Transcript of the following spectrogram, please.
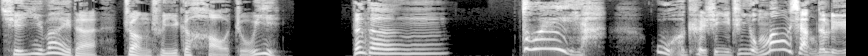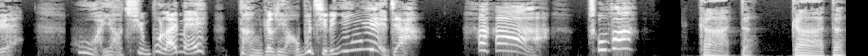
却意外的撞出一个好主意。噔噔，对呀，我可是一只有梦想的驴，我要去不来梅当个了不起的音乐家，哈哈！出发！嘎噔嘎噔，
